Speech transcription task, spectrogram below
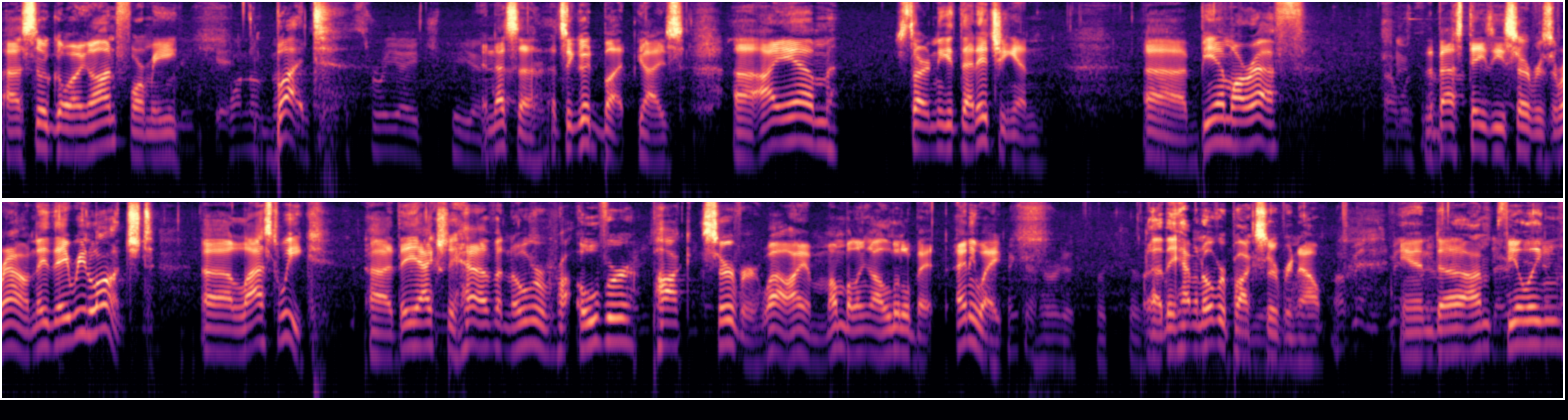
uh, still going on for me. But and that's a that's a good but, guys. Uh, I am starting to get that itch again. Uh, BMRF, the best DayZ servers around, they, they relaunched uh, last week. Uh, they actually have an over overpoch server. Wow, I am mumbling a little bit. Anyway, uh, they have an overpoch server now, and uh, I'm feeling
